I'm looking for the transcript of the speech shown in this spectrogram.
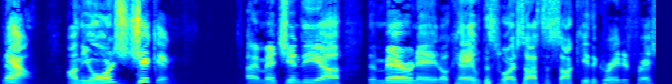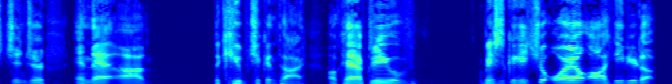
Now, on the orange chicken, I mentioned the uh, the marinade, okay, with the soy sauce, the sake, the grated fresh ginger, and that uh, the cube chicken thigh. Okay, after you've basically get your oil all heated up,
